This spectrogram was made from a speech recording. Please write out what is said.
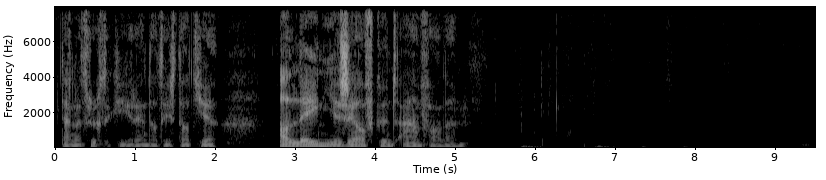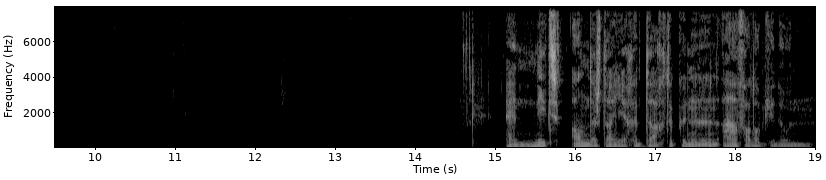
daar naar terug te keren. En dat is dat je alleen jezelf kunt aanvallen. En niets anders dan je gedachten kunnen een aanval op je doen.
